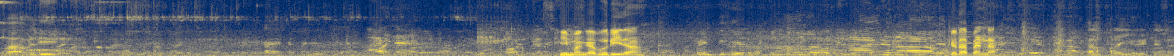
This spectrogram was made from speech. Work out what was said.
ਬਾਬਲੀ ਕੀ ਮੰਗਾ ਬੁਰੀ ਦਾ? 35000 ਰੁਪਏ ਕਿਹੜਾ ਪਿੰਡ ਆ? ਤਨ ਫਰਾਈ ਰਿਟਰਨ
